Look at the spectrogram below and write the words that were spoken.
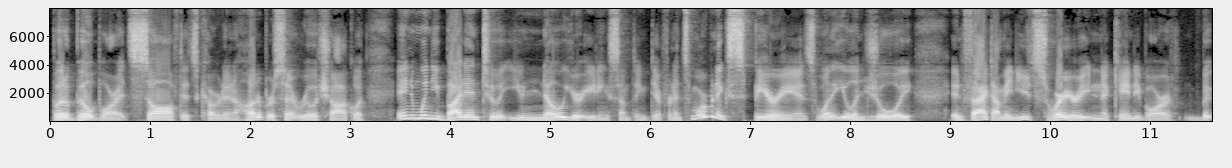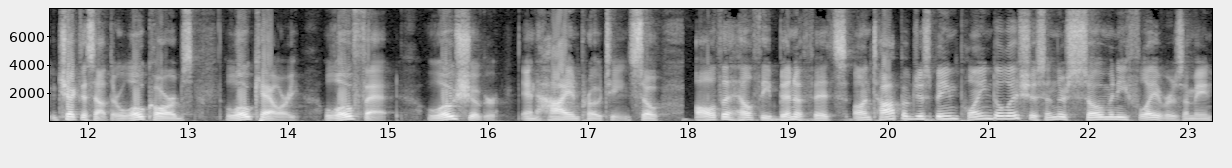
But a Built Bar, it's soft, it's covered in 100% real chocolate, and when you bite into it, you know you're eating something different. It's more of an experience, one that you'll enjoy. In fact, I mean, you'd swear you're eating a candy bar. But check this out they're low carbs, low calorie, low fat, low sugar, and high in protein. So all the healthy benefits on top of just being plain delicious. And there's so many flavors. I mean,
